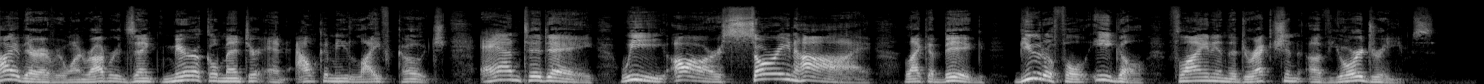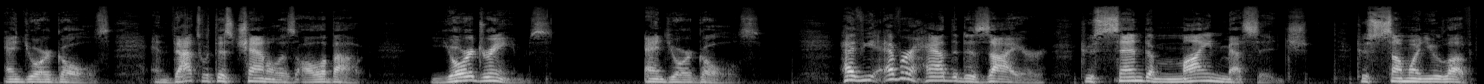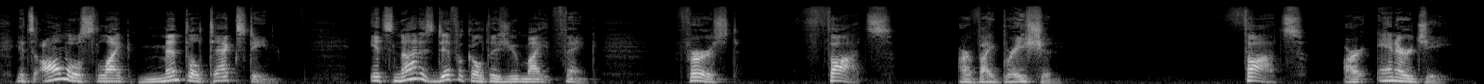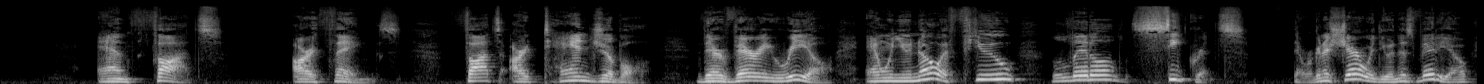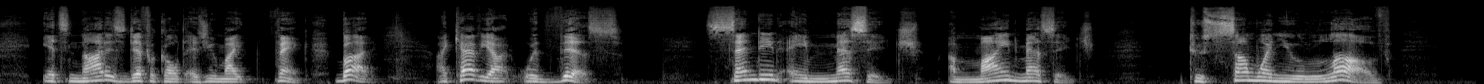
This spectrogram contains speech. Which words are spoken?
Hi there, everyone. Robert Zink, Miracle Mentor and Alchemy Life Coach. And today we are soaring high like a big, beautiful eagle flying in the direction of your dreams and your goals. And that's what this channel is all about your dreams and your goals. Have you ever had the desire to send a mind message? To someone you love. It's almost like mental texting. It's not as difficult as you might think. First, thoughts are vibration. Thoughts are energy. And thoughts are things. Thoughts are tangible. They're very real. And when you know a few little secrets, that we're going to share with you in this video, it's not as difficult as you might think. But I caveat with this sending a message, a mind message to someone you love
